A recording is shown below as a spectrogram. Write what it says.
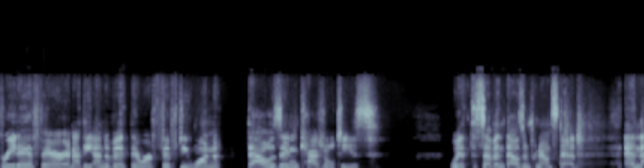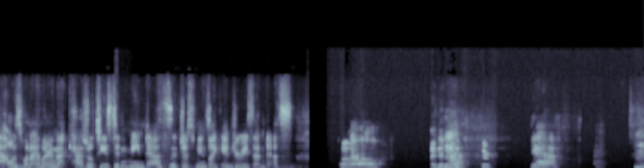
three day affair, and at the end of it, there were 51,000 casualties, with 7,000 pronounced dead. And that was when I learned that casualties didn't mean deaths, it just means like injuries and deaths. Uh, Oh. i didn't know Yeah. either. Yeah. Hmm.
